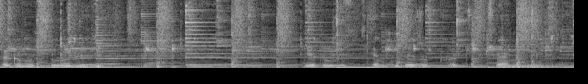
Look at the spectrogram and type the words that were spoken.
как оно все выглядит. Где-то уже стенку даже прочучанили.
